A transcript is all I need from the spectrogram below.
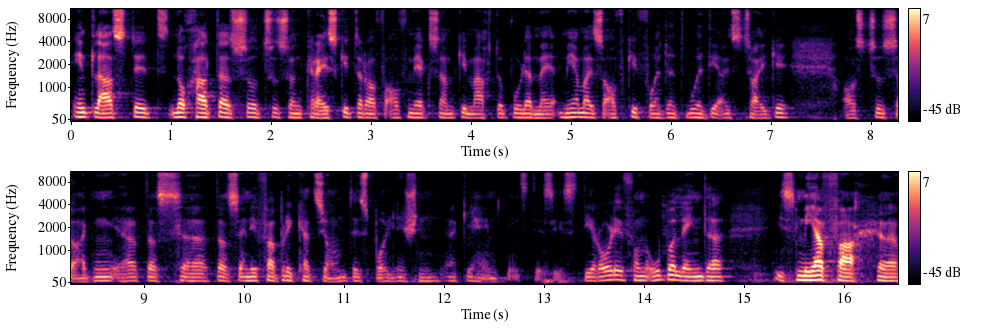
entlastet, noch hat er sozusagen Kreisky darauf aufmerksam gemacht, obwohl er mehrmals aufgefordert wurde, als Zeuge auszusagen, ja, dass äh, das eine Fabrikation des polnischen äh, Geheimdienstes ist. Die Rolle von Oberländer ist mehrfach äh,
